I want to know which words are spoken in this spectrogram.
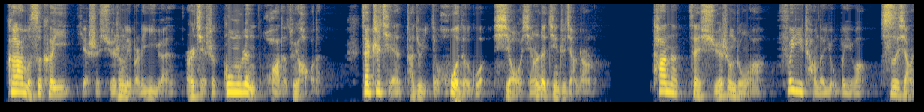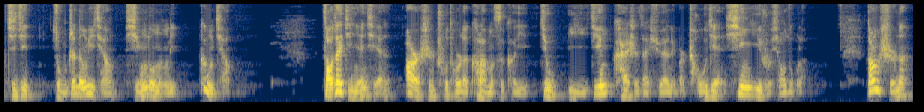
克拉姆斯科伊也是学生里边的一员，而且是公认画的最好的。在之前，他就已经获得过小型的金质奖章了。他呢，在学生中啊，非常的有威望，思想激进，组织能力强，行动能力更强。早在几年前，二十出头的克拉姆斯科伊就已经开始在学院里边筹建新艺术小组了。当时呢，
